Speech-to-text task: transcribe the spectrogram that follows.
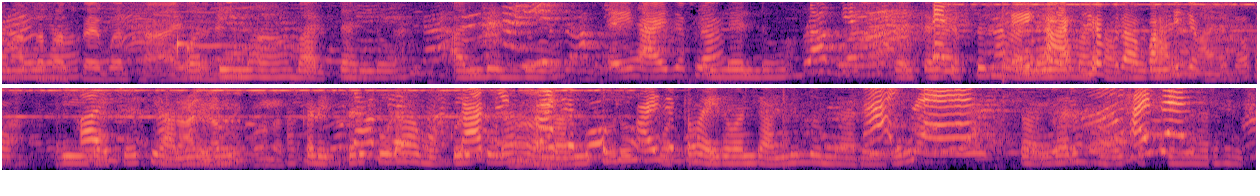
అన్నయ్య వదిన మర్దళ్ళు అల్లుళ్ళు చెల్లెళ్ళు. సో ఇక్కడ వీళ్ళు వచ్చేసి అల్లుడు అక్కడ ఇద్దరు కూడా ముగ్గురు కూడా నలుగురు మొత్తం ఐదు మంది అల్లుళ్ళు ఉన్నారండి. సో అందరూ హాయ్ చెప్తున్నారు మీకు.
